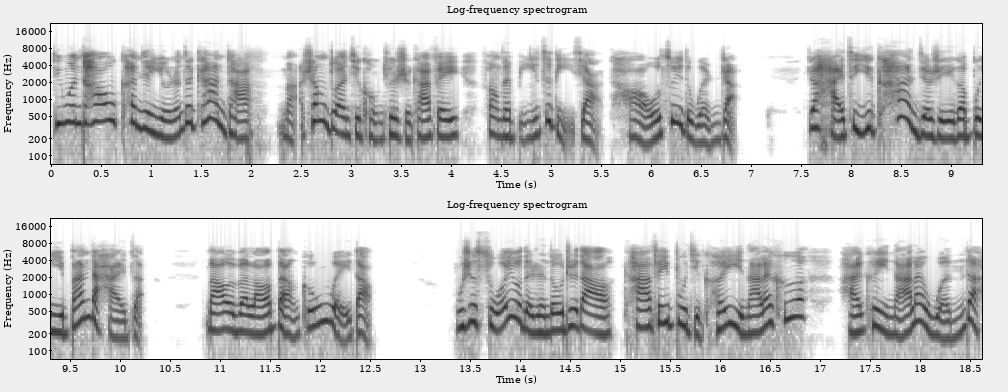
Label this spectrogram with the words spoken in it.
丁文涛看见有人在看他，马上端起孔雀石咖啡，放在鼻子底下，陶醉的闻着。这孩子一看就是一个不一般的孩子。马尾巴老板恭维道：“不是所有的人都知道，咖啡不仅可以拿来喝。”还可以拿来闻的。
